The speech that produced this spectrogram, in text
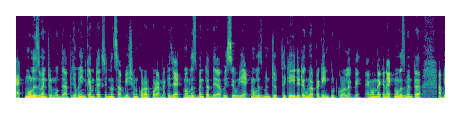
অ্যাকনোলেজমেন্টের মধ্যে। আপনি যখন ইনকাম ট্যাক্স রিটার্ন সাবমিশন করার পরে আপনাকে যে অ্যাকনোলেজমেন্টটা দেওয়া হয়েছে, ওই অ্যাকনোলেজমেন্টের থেকে এই ডেটাগুলো আপনাকে ইনপুট করা লাগবে। এখন দেখেন অ্যাকনোলেজমেন্টটা আপনি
